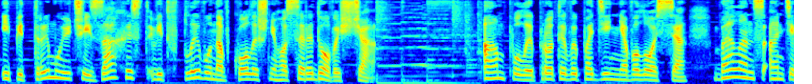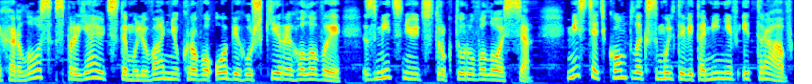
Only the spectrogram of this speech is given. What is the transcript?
і підтримуючий захист від впливу навколишнього середовища. Ампули проти випадіння волосся Balance Anti-Hair Loss сприяють стимулюванню кровообігу шкіри голови, зміцнюють структуру волосся, містять комплекс мультивітамінів і трав,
